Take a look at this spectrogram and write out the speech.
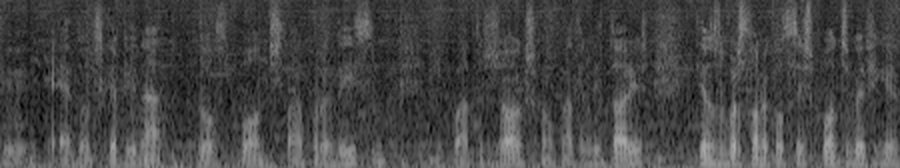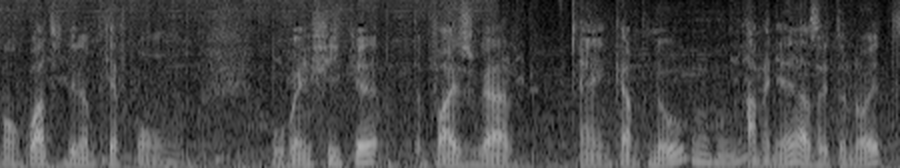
que é outro campeonato, 12 pontos, está apuradíssimo, em 4 jogos, com 4 vitórias. Temos o Barcelona com 6 pontos, o Benfica com 4, o Dinamo Kiev com 1. O Benfica vai jogar em Camp Nou, uhum. amanhã, às 8 da noite,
